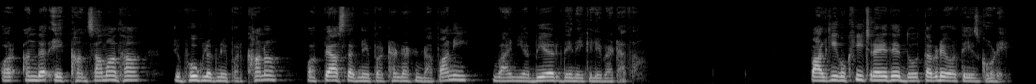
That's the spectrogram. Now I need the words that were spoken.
और अंदर एक खानसामा था जो भूख लगने पर खाना और प्यास लगने पर ठंडा ठंडा पानी, वाइन या बियर देने के लिए बैठा था। पालकी को खींच रहे थे दो तगड़े और तेज घोड़े।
